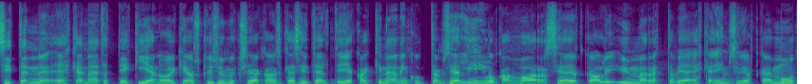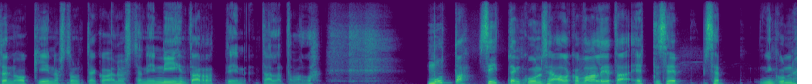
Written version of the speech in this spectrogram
Sitten ehkä näitä tekijänoikeuskysymyksiä kanssa käsiteltiin ja kaikki nämä niin kuin, tämmöisiä lillukan varsia, jotka oli ymmärrettäviä ehkä ihmisille, jotka ei muuten ole kiinnostunut tekoälystä, niin niihin tarrattiin tällä tavalla. Mutta sitten kun se alkoi valjeta, että se, se, niin kuin,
